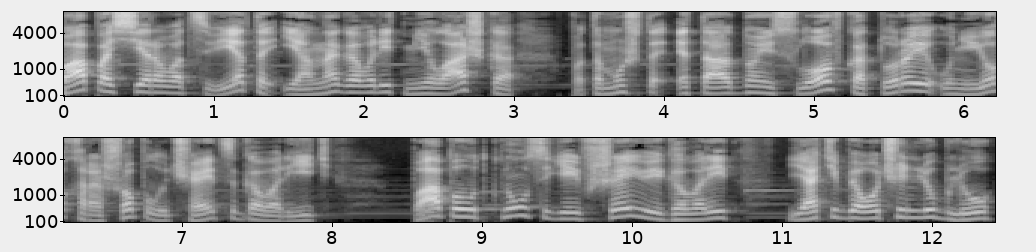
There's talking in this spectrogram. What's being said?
Папа серого цвета, и она говорит, милашка, потому что это одно из слов, которые у нее хорошо получается говорить. Папа уткнулся ей в шею и говорит, я тебя очень люблю,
